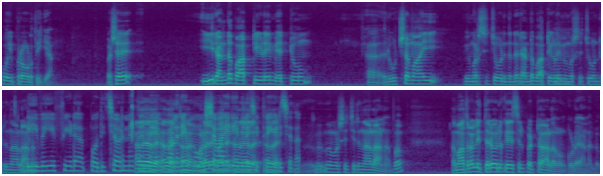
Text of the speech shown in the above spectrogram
പോയി പ്രവർത്തിക്കാം. പക്ഷേ ഈ രണ്ട് പാർട്ടിയുടെയും ഏറ്റവും രൂക്ഷമായി വിമർശിച്ചുകൊണ്ടിരുന്ന രണ്ട് പാർട്ടികളെയും വിമർശിച്ചുകൊണ്ടിരുന്ന ആളാണ് വിമർശിച്ചിരുന്ന ആളാണ്. അപ്പം അത് മാത്രമല്ല ഇത്തരം ഒരു കേസിൽപ്പെട്ട ആളും കൂടെയാണല്ലോ.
